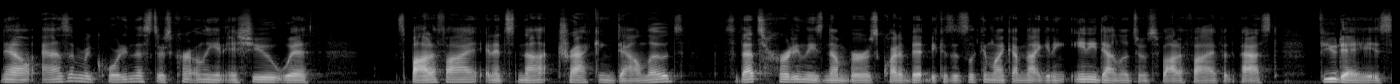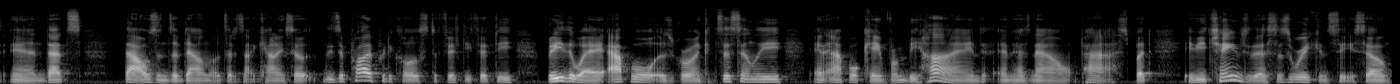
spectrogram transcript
Now, as I'm recording this, there's currently an issue with Spotify and it's not tracking downloads. So that's hurting these numbers quite a bit because it's looking like I'm not getting any downloads from Spotify for the past few days. And that's thousands of downloads that it's not counting. So these are probably pretty close to 50 50. But either way, Apple is growing consistently, and Apple came from behind and has now passed. But if you change this, this is where you can see. So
